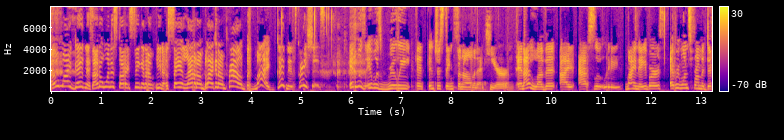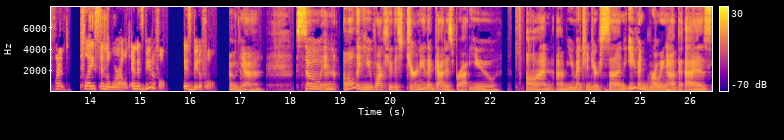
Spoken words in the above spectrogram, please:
Oh my goodness. I don't want to start singing, I'm, you know, saying loud, I'm black and I'm proud, but my goodness gracious. It was it was really an interesting phenomenon here. And I love it. I absolutely, my neighbors, everyone's from a different place in the world. And it's beautiful. It's beautiful. Oh, yeah. So, in all that you've walked through this journey that God has brought you on, um, you mentioned your son, even growing up as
